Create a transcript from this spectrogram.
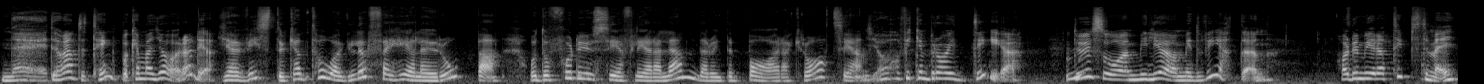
Nej, det har jag inte tänkt på. Kan man göra det? Ja, visst, du kan tågluffa i hela Europa. Och då får du ju se flera länder och inte bara Kroatien. Ja, vilken bra idé. Du är så miljömedveten. Har du mera tips till mig?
